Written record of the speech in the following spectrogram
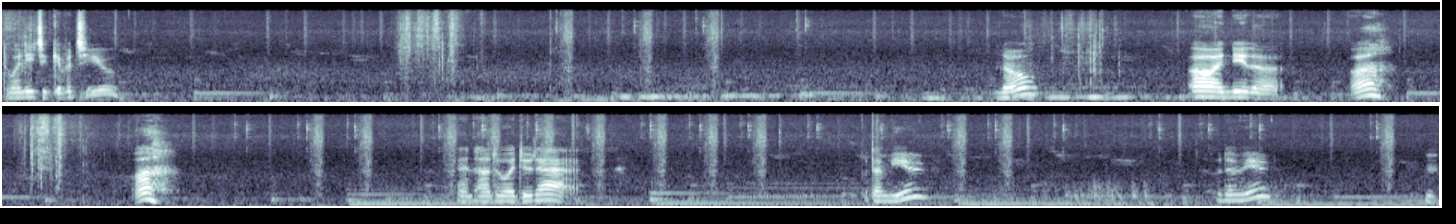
Do I need to give it to you? No? Oh, I need a... Huh? Huh? And how do I do that? Put them here? Put them here? Hmm.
